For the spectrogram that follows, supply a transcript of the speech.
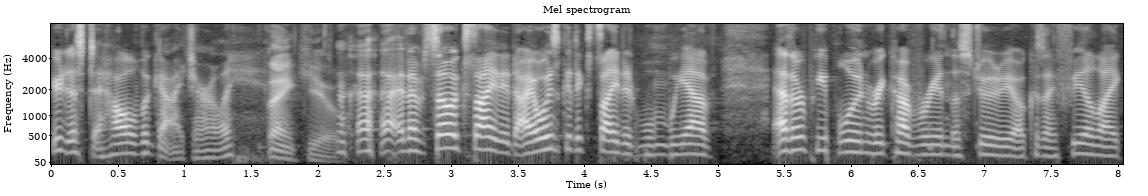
You're just a hell of a guy, Charlie. Thank you. and I'm so excited. I always get excited when we have other people in recovery in the studio because I feel like,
